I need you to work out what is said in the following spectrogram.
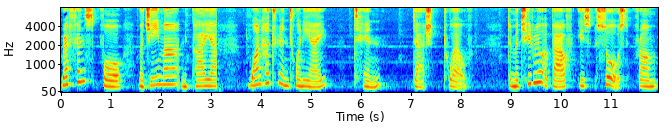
Reference for Majjhima Nikaya 128 10 12. The material above is sourced from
